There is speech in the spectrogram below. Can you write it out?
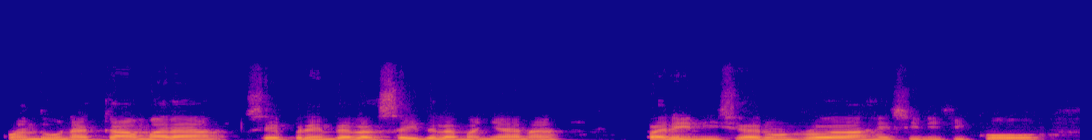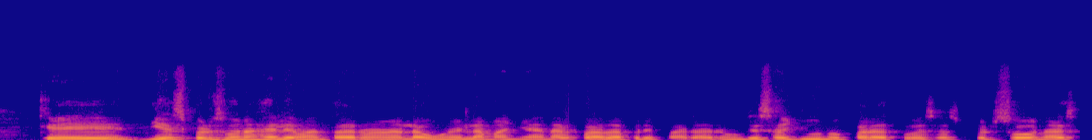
Cuando una cámara se prende a las 6 de la mañana para iniciar un rodaje, significó que 10 personas se levantaron a la 1 de la mañana para preparar un desayuno para todas esas personas,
